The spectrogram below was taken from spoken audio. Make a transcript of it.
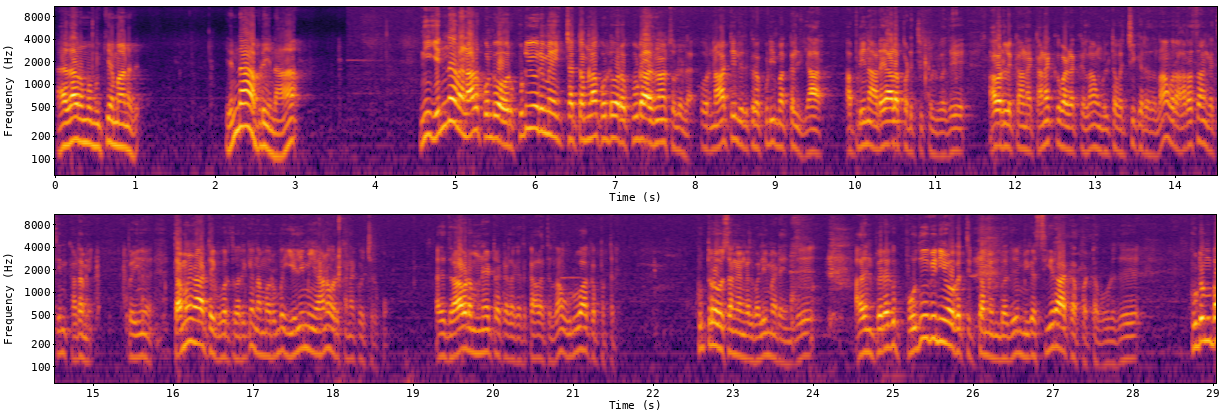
அதுதான் ரொம்ப முக்கியமானது. என்ன அப்படின்னா நீ என்ன வேணாலும் கொண்டு வா. ஒரு குடியுரிமை சட்டம்லாம் கொண்டு வரக்கூடாதுன்னு சொல்லலை. ஒரு நாட்டில் இருக்கிற குடிமக்கள் யார்? அப்படின்னு அடையாளப்படுத்தி கொள்வது அவர்களுக்கான கணக்கு வழக்கெல்லாம் உங்கள்கிட்ட வச்சுக்கிறதெல்லாம் ஒரு அரசாங்கத்தின் கடமை. இப்போ தமிழ்நாட்டை பொறுத்த வரைக்கும் நம்ம ரொம்ப எளிமையான ஒரு கணக்கு வச்சுருக்கோம். அது திராவிட முன்னேற்ற கழக காலத்தில் தான் உருவாக்கப்பட்டது. கூட்டுறவு சங்கங்கள் வலிமடைந்து அதன் பிறகு பொது விநியோக திட்டம் என்பது மிக சீராக்கப்பட்ட பொழுது குடும்ப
